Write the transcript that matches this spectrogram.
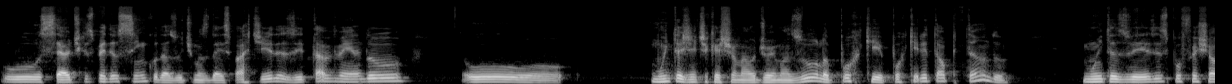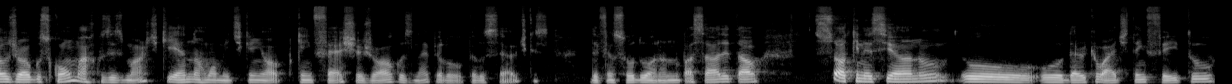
O Celtics perdeu cinco das últimas 10 partidas e tá vendo o, muita gente questionar o Joey Mazzulla, por quê? Porque ele tá optando muitas vezes por fechar os jogos com o Marcus Smart, que é normalmente quem, quem fecha jogos, né, pelo, pelo Celtics, defensor do ano ano passado e tal. Só que nesse ano o, o Derrick White tem feito,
